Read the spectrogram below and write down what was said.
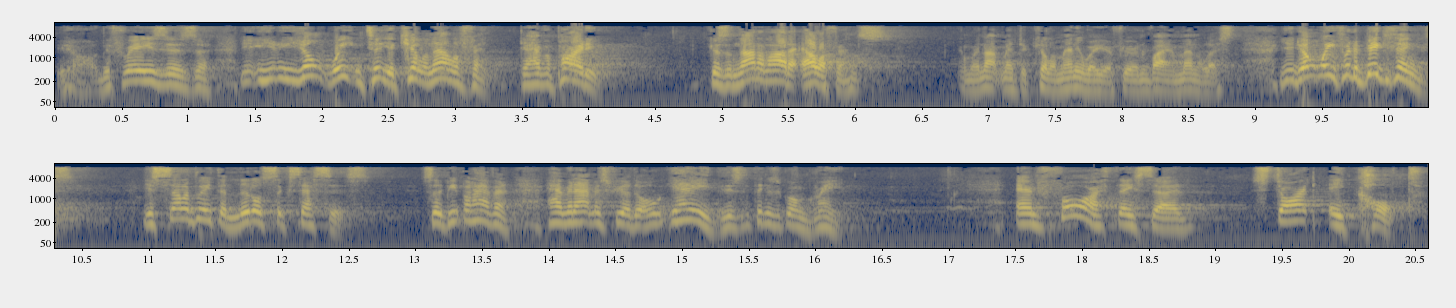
You know, the phrase is, uh, you, you don't wait until you kill an elephant to have a party. Because there's not a lot of elephants, and we're not meant to kill them anyway if you're an environmentalist. You don't wait for the big things. You celebrate the little successes. So people have, a, have an atmosphere of, oh, yay, these things are going great. And fourth, they said, start a cult.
